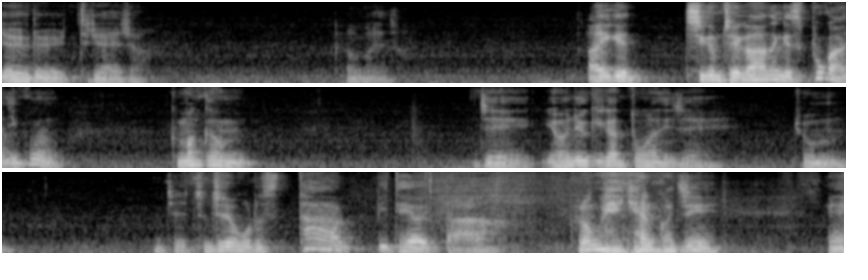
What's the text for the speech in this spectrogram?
여유를 드려야죠 그런 거에서 아 이게 지금 제가 하는 게 스포가 아니고 그만큼 이제 연휴 기간 동안 이제 좀 이제 전체적으로 스탑이 되어 있다 그런 거 얘기한 거지 예,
